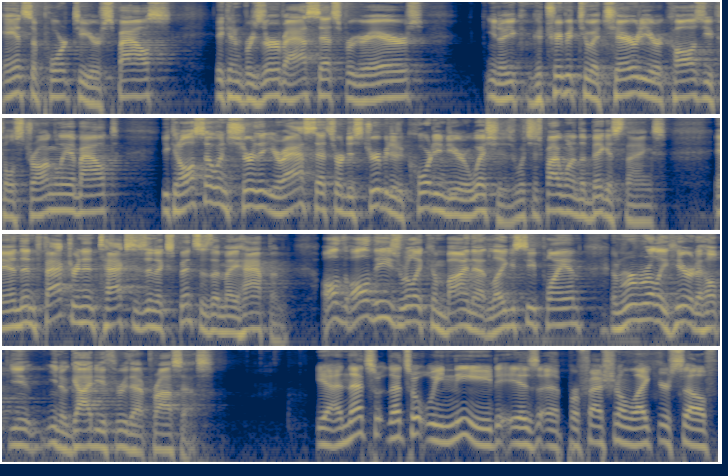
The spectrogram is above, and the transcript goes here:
and support to your spouse. It can preserve assets for your heirs. You know, you can contribute to a charity or a cause you feel strongly about. You can also ensure that your assets are distributed according to your wishes, which is probably one of the biggest things. And then factoring in taxes and expenses that may happen. All, all these really combine that legacy plan, and we're really here to help you, you know, guide you through that process. Yeah, and that's that's what we need is a professional like yourself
